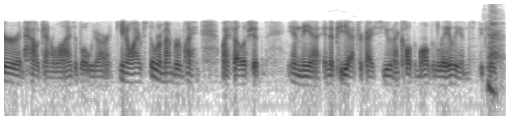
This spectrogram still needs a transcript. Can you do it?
sure and how generalizable we are. You know, I still remember my my fellowship in the uh, in the pediatric ICU, and I called them all little aliens because.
